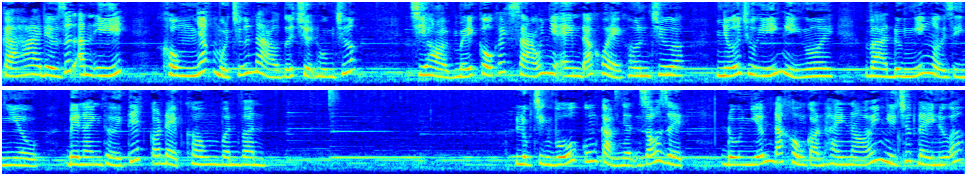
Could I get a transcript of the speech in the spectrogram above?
Cả hai đều rất ăn ý, Không nhắc một chữ nào tới chuyện hôm trước. Chỉ hỏi mấy câu khách sáo như em đã khỏe hơn chưa? Nhớ chú ý nghỉ ngơi Và đừng nghĩ ngợi gì nhiều, Bên anh thời tiết có đẹp không? vân vân. Lục Trình Vũ cũng cảm nhận rõ rệt Đồ nhiễm đã không còn hay nói như trước đây nữa.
